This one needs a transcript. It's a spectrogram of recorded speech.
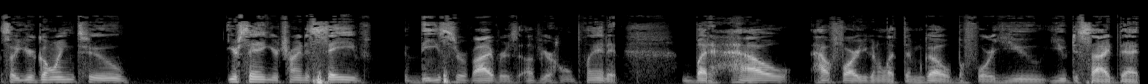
so you're going to, you're saying you're trying to save these survivors of your home planet, but how, how far are you going to let them go before you, you decide that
